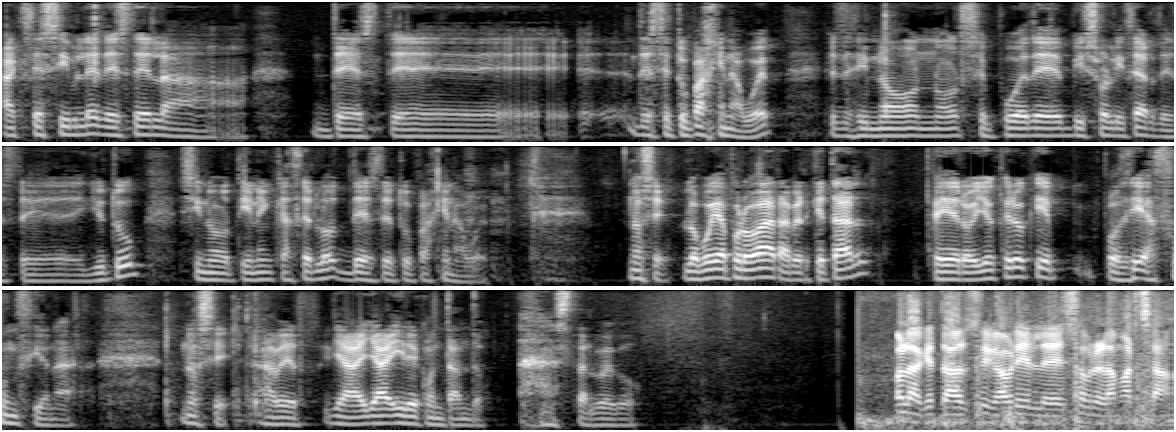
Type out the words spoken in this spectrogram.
accesible desde la desde, desde tu página web. Es decir, no, no se puede visualizar desde YouTube, sino tienen que hacerlo desde tu página web. No sé, lo voy a probar a ver qué tal, pero yo creo que podría funcionar. No sé, a ver, ya, ya iré contando. Hasta luego. Hola, ¿qué tal? Soy Gabriel de Sobre la Marcha.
